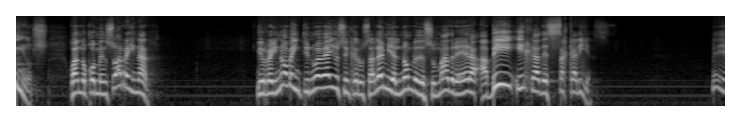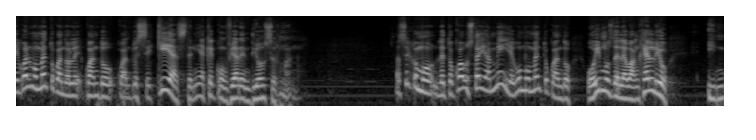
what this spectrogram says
años cuando comenzó a reinar. Y reinó 29 años en Jerusalén y el nombre de su madre era Abí, hija de Zacarías. Mire, llegó el momento cuando, cuando, cuando Ezequías tenía que confiar en Dios, hermano. Así como le tocó a usted y a mí, llegó un momento cuando oímos del Evangelio y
